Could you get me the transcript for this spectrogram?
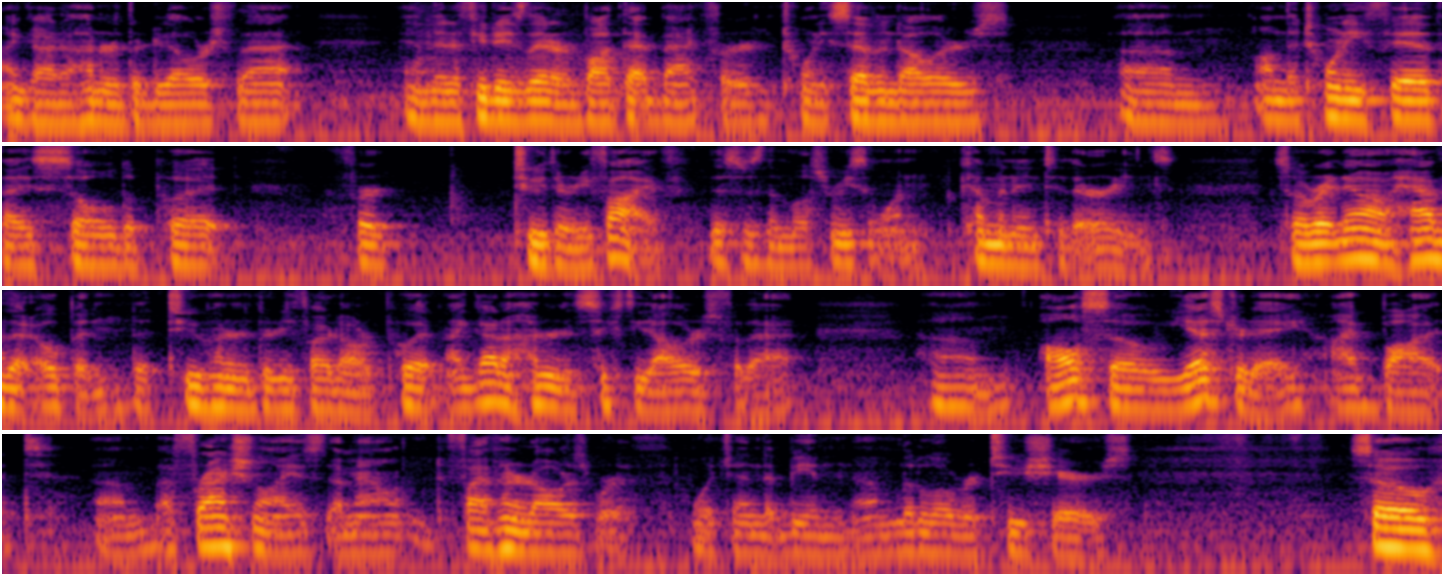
I got $130 for that. And then a few days later, I bought that back for $27. Um, on the 25th, I sold a put for 235. This was the most recent one coming into the earnings. So right now I have that open, the $235 put. I got $160 for that. Um, also, yesterday I bought um, a fractionalized amount, $500 worth, which ended up being a little over two shares. So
